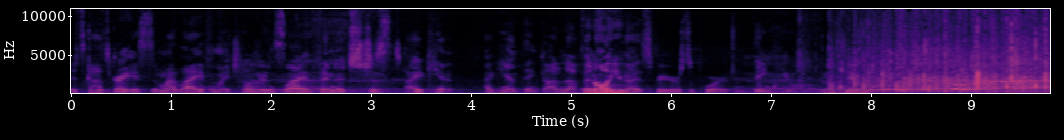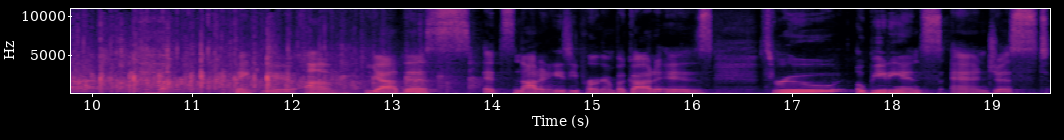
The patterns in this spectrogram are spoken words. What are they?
it's God's grace in my life, my children's life, and it's just I can't I can't thank God enough and all you guys for your support. Thank you. Thank you. Thank you. Um, yeah, this, it's not an easy program, but God is, through obedience and just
